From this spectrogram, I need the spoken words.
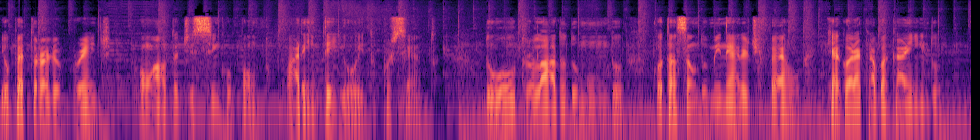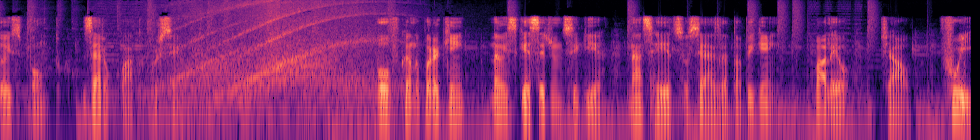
e o petróleo Brent com alta de 5,48%. Do outro lado do mundo, cotação do minério de ferro que agora acaba caindo 2,04%. Vou ficando por aqui. Não esqueça de nos seguir nas redes sociais da Top Game. Valeu, tchau, fui!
